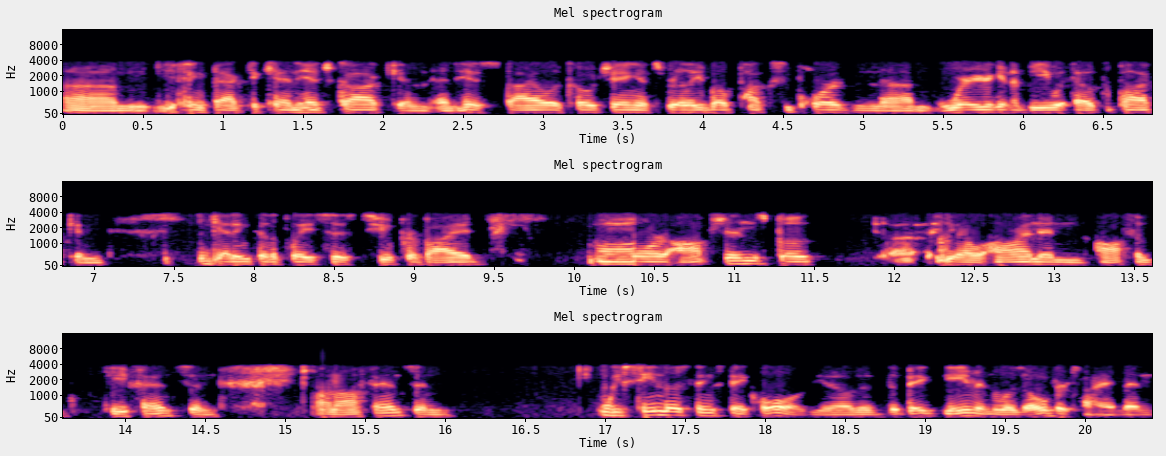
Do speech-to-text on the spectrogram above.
Um, you think back to Ken Hitchcock and, and his style of coaching. It's really about puck support and um, where you're going to be without the puck and getting to the places to provide more options, both uh, you know on and off of defense and on offense. And we've seen those things take hold. You know, the, the big demon was overtime, and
